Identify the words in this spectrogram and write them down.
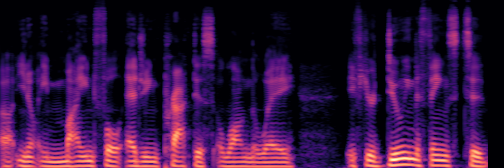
uh, you know, a mindful edging practice along the way, if you're doing the things to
